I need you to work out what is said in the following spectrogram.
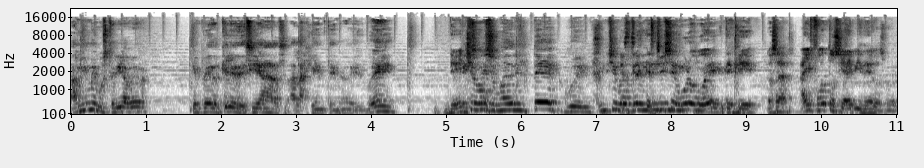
A mí me gustaría ver qué pedo, qué le decías a la gente, ¿no? De, güey, de hecho, su madre el tech, güey. estoy, seguro, güey, de que, o sea, hay fotos y hay videos, güey.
